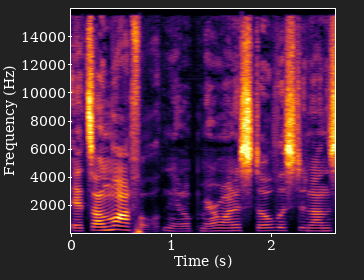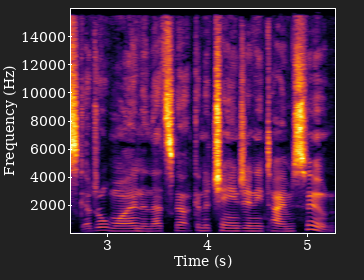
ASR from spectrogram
it's unlawful. You know, marijuana is still listed on Schedule 1 and that's not going to change anytime soon.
